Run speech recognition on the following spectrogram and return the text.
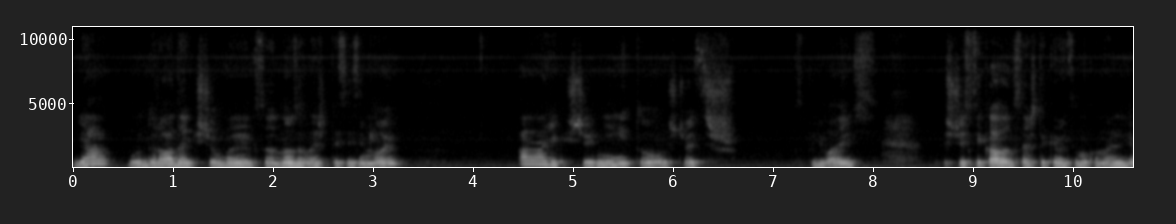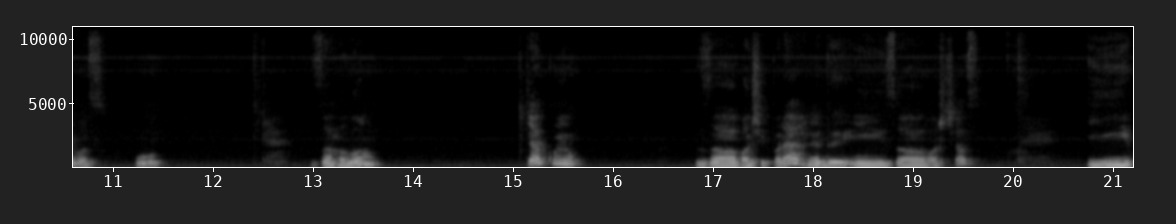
Я буду рада, якщо ви все одно залишитеся зі мною. А якщо ні, то щось, сподіваюсь, щось цікаве все ж таки на цьому каналі для вас було. Загалом, дякую за ваші перегляди і за ваш час. І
